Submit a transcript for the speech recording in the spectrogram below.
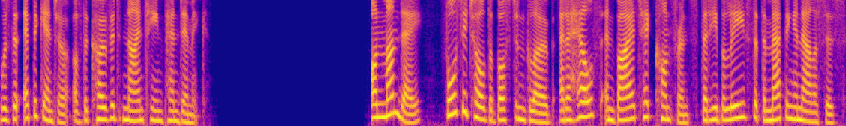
was the epicenter of the COVID 19 pandemic. On Monday, Fauci told the Boston Globe at a health and biotech conference that he believes that the mapping analysis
